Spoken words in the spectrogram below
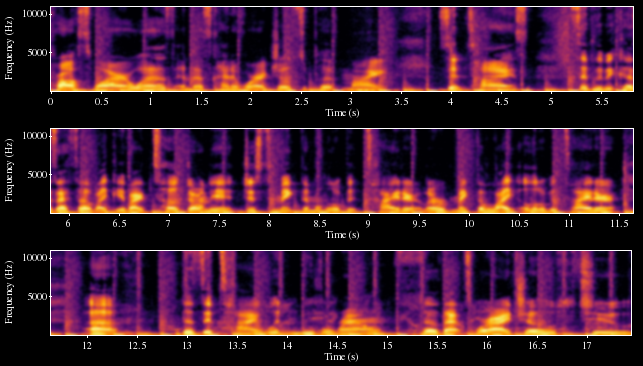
cross wire was and that's kind of where I chose to put my zip ties simply because I felt like if I tugged on it just to make them a little bit tighter or make the light a little bit tighter, um, the zip tie wouldn't move around. So that's where I chose to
